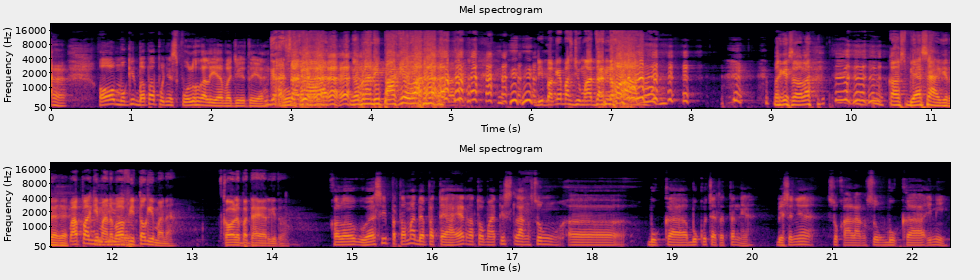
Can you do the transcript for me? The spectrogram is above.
Oh mungkin bapak punya 10 kali ya baju itu ya. enggak Bukan, sadar nggak pernah dipakai pak. dipakai pas jumatan doang. Pakai sholat kaos biasa gitu kan. Bapak gimana? Bapak Vito gimana? Kalau dapat THR gitu. Kalau gua sih pertama dapat THR otomatis langsung eh, buka buku catatan ya. Biasanya suka langsung buka ini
